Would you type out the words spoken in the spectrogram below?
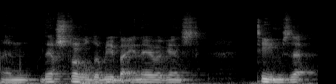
and they've struggled a wee bit now against teams that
